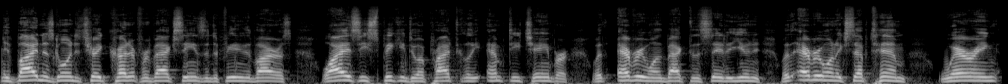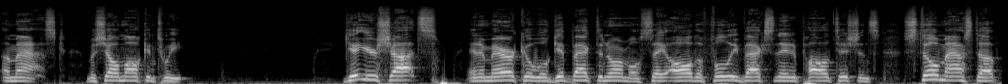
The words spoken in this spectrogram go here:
If Biden is going to trade credit for vaccines and defeating the virus, why is he speaking to a practically empty chamber with everyone back to the State of the Union, with everyone except him wearing a mask? Michelle Malkin tweet. Get your shots, and America will get back to normal, say all the fully vaccinated politicians still masked up,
